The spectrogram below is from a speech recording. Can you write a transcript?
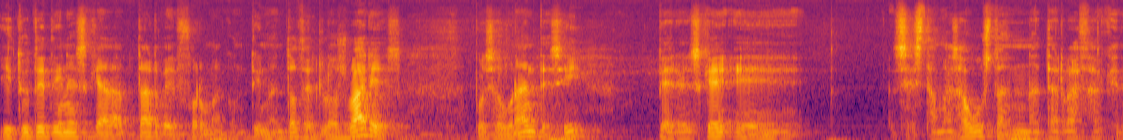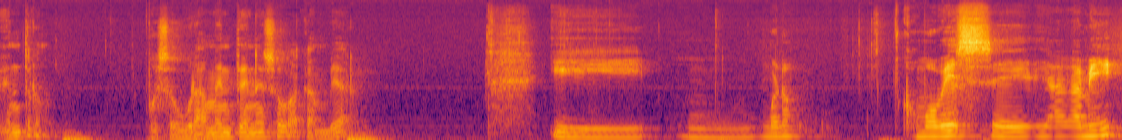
y tú te tienes que adaptar de forma continua. Entonces, los bares, pues seguramente sí, pero es que eh, se está más a gusto en una terraza que dentro. Pues seguramente en eso va a cambiar. Y mm, bueno, como ves, eh, a mí,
